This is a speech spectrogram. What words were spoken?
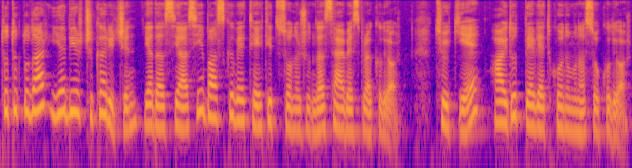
Tutuklular ya bir çıkar için ya da siyasi baskı ve tehdit sonucunda serbest bırakılıyor. Türkiye, haydut devlet konumuna sokuluyor.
